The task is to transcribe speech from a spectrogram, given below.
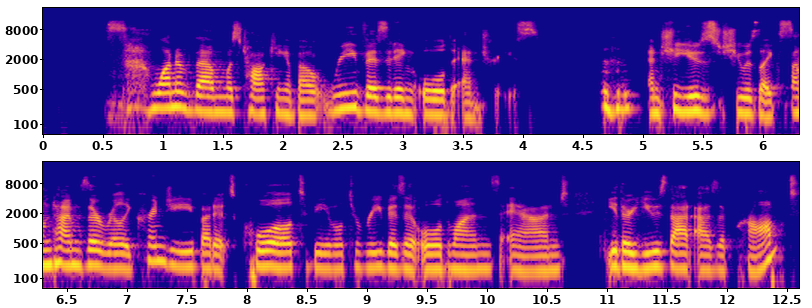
one of them was talking about revisiting old entries. Mm-hmm. And she used, she was like, sometimes they're really cringy, but it's cool to be able to revisit old ones and either use that as a prompt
